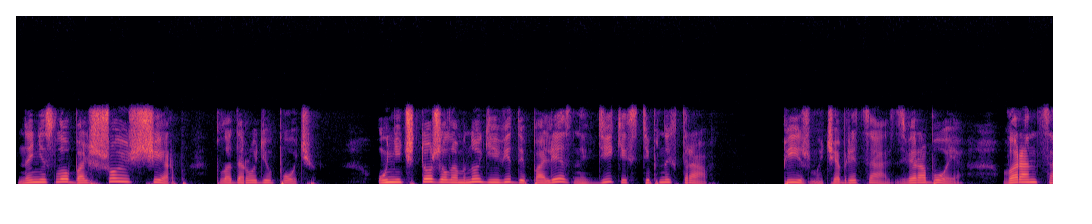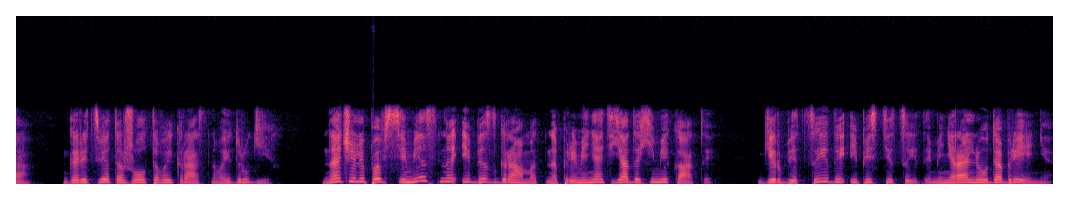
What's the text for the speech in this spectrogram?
нанесло большой ущерб плодородию почв, уничтожило многие виды полезных диких степных трав, пижмы, чабреца, зверобоя, воронца, горецвета желтого и красного и других. Начали повсеместно и безграмотно применять ядохимикаты, гербициды и пестициды, минеральные удобрения,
